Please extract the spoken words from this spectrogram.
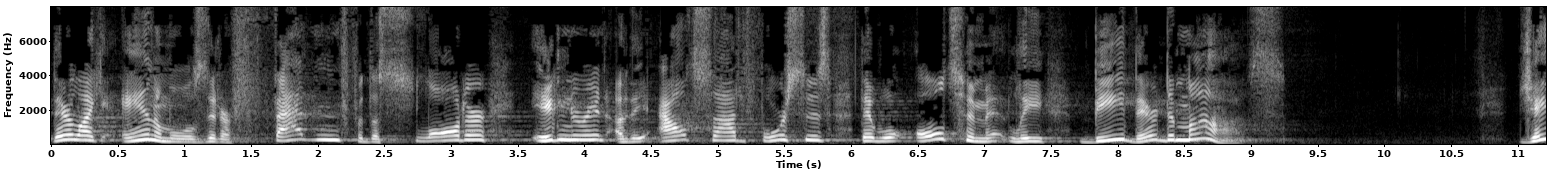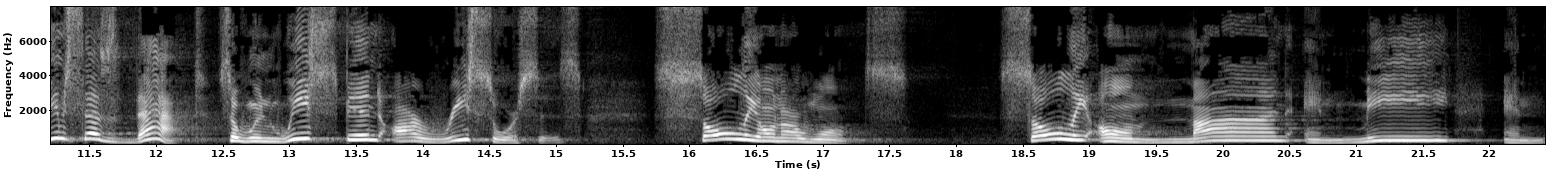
They're like animals that are fattened for the slaughter, ignorant of the outside forces that will ultimately be their demise. James says that. So when we spend our resources solely on our wants, solely on mine and me and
